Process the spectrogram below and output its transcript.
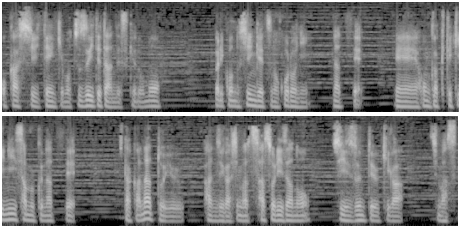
おかしい天気も続いてたんですけども、やっぱりこの新月の頃になって、えー本格的に寒くなってきたかなという感じがします。サソリ座のシーズンという気がします。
